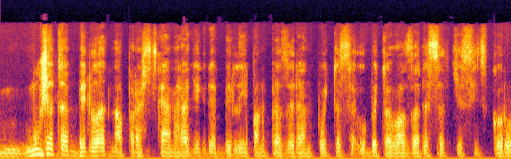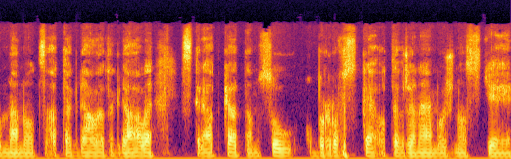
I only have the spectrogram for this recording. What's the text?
můžete bydlet na Pražském hradě, kde bydlí pan prezident, pojďte se ubytovat za 10 tisíc korun na noc a tak dále, a tak dále. Zkrátka tam jsou obrovské otevřené možnosti,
